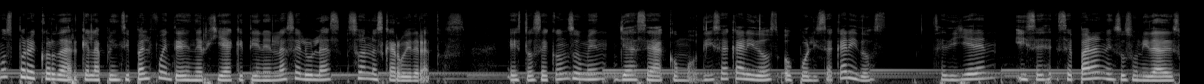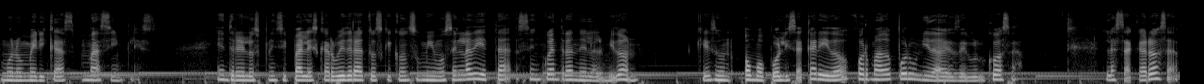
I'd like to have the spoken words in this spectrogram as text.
Por recordar que la principal fuente de energía que tienen las células son los carbohidratos. Estos se consumen ya sea como disacáridos o polisacáridos. Se digieren y se separan en sus unidades monoméricas más simples. Entre los principales carbohidratos que consumimos en la dieta se encuentran el almidón, que es un homopolisacárido formado por unidades de glucosa, la sacarosa,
